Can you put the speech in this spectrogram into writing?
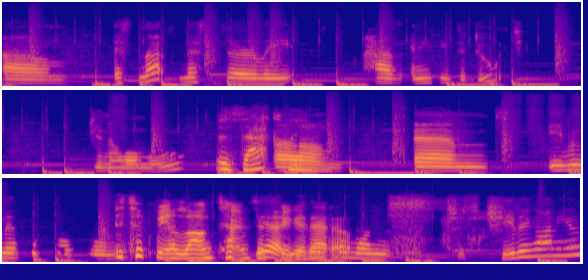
um, it's not necessarily has anything to do with you. Do you know what I mean? Exactly. Um, and even if the person, it took me a long time to yeah, figure that out. Someone just cheating on you,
